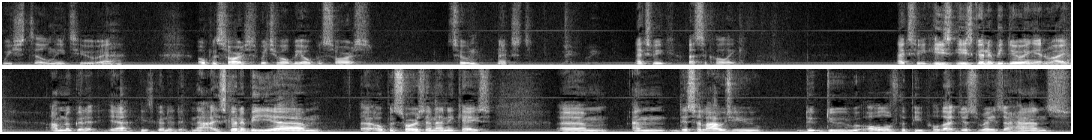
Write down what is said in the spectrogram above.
we still need to uh, open source, which will be open source soon next next week. That's the colleague. Next week, he's he's going to be doing it, right? I'm not gonna. Yeah, he's going to do. Nah, it's going to be um, uh, open source in any case, um, and this allows you. Do, do all of the people that just raised their hands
